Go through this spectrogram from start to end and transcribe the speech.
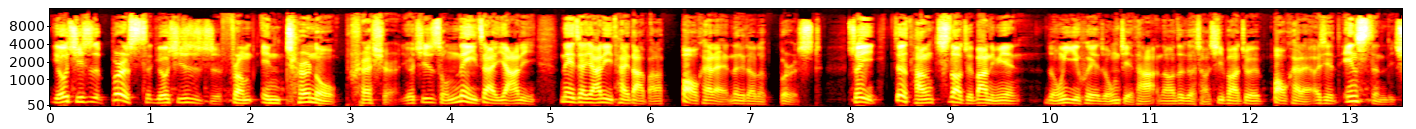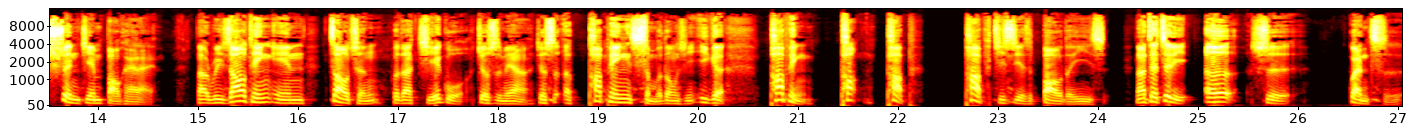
尤其是 burst，尤其是指 from internal pressure，尤其是从内在压力，内在压力太大把它爆开来，那个叫做 burst。所以这个糖吃到嘴巴里面容易会溶解它，然后这个小气泡就会爆开来，而且 instantly 瞬间爆开来。那 resulting in 造成或者结果就是怎么样？就是 a popping 什么东西，一个 popping pop pop pop 其实也是爆的意思。那在这里 a 是冠词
